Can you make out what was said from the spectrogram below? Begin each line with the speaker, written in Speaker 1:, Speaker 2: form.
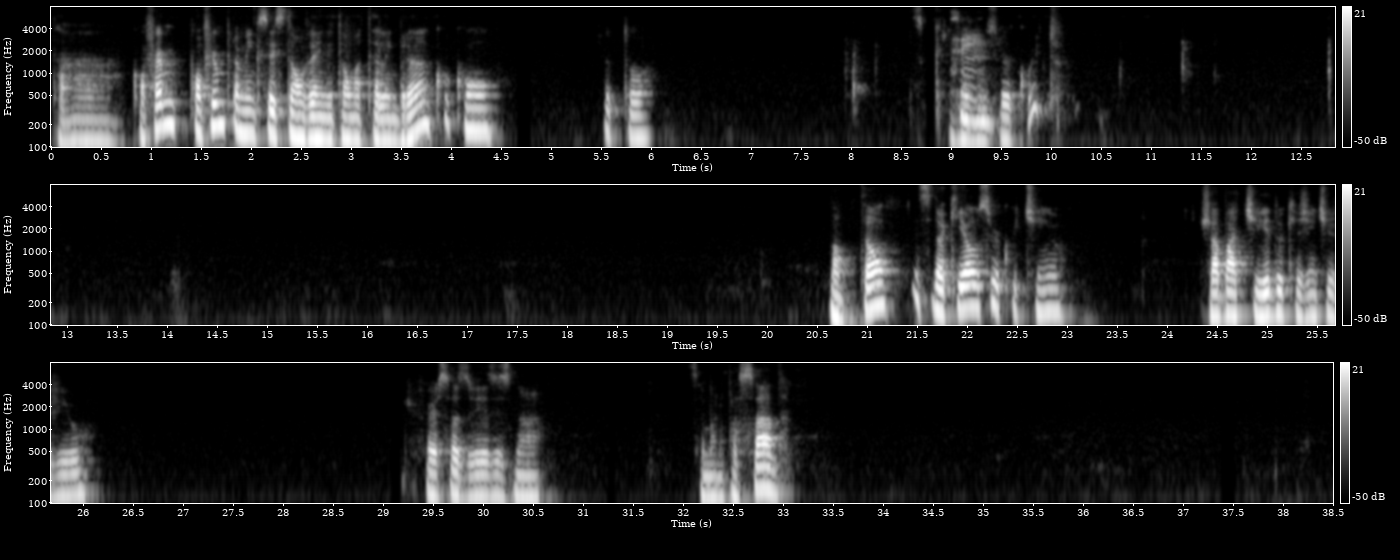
Speaker 1: Tá. Confirme, confirme para mim que vocês estão vendo então uma tela em branco com. Eu estou escrevendo o circuito. Bom, então esse daqui é o circuitinho já batido que a gente viu diversas vezes na semana passada.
